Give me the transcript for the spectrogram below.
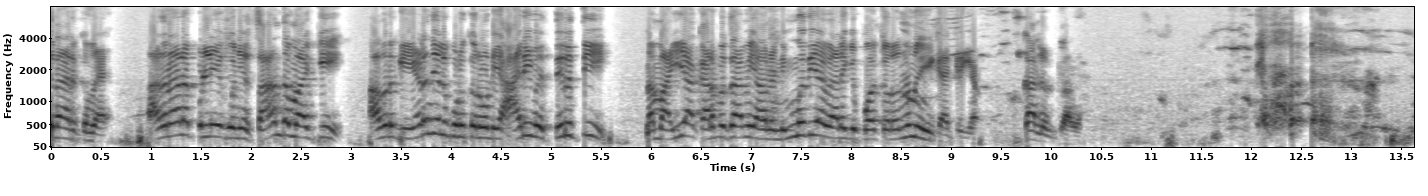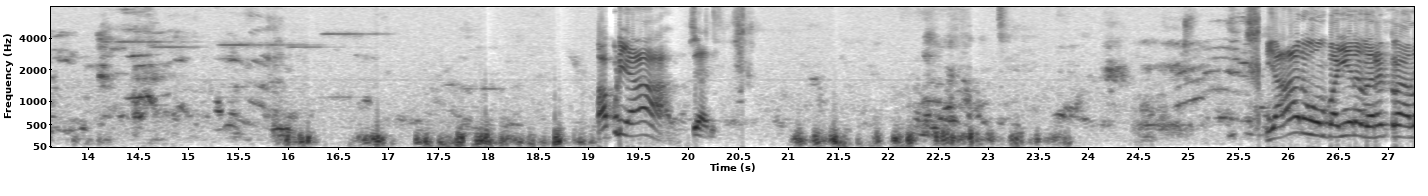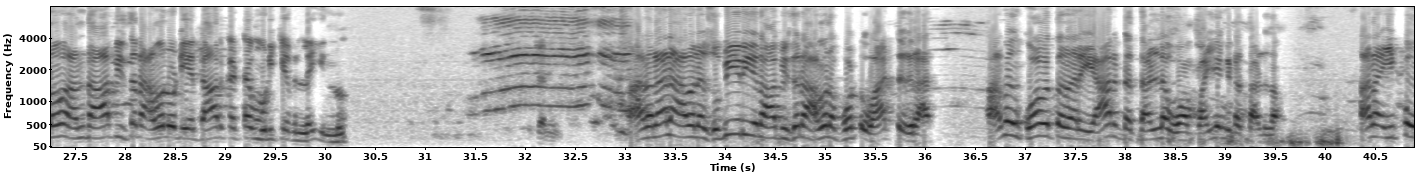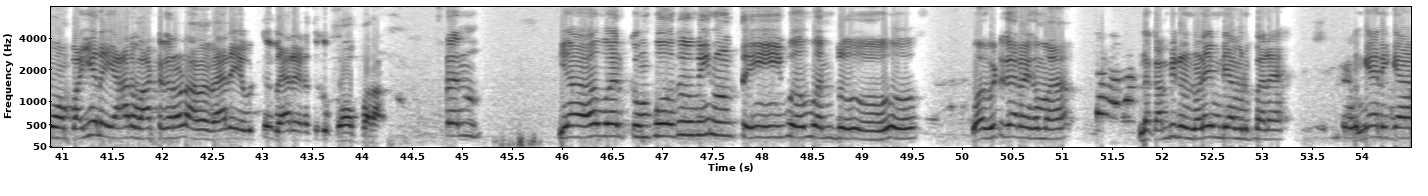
பாக்குறது டென்ஷனா அதனால பிள்ளைய கொஞ்சம் சாந்தமாக்கி அவனுக்கு இடைஞ்சல் கொடுக்கறனுடைய அறிவை திருத்தி நம்ம ஐயா கருப்பசாமி அவனை நிம்மதியா வேலைக்கு போச்சுறணும்னு நீங்க கேக்குறீங்க. கால் விட்டுவாங்க அப்படியா? சரி. யாரு உன் பையனை விரட்டுறானோ அந்த ஆபீசர் அவனுடைய டார்கெட்டை முடிக்கவில்லை இன்னும். அதனால அவனை சுப்பீரியர் ஆபீசர் அவனை போட்டு வாட்டுகிறார். அவன் கோபத்தை வேற யார்கிட்ட தள்ள உன் பையன் கிட்ட தள்ளுதான். ஆனா இப்போ உன் பையனை யாரு வாட்டுகிறானோ அவன் வேலையை விட்டு வேற இடத்துக்கு போக போறான். யாவர்க்கும் பொதுவின் தெய்வம் என்றோ உன் வீட்டுக்காரங்கம்மா இந்த கம்பிக்குள்ள நுழைய முடியாம இருப்பானே எங்க நிக்கா?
